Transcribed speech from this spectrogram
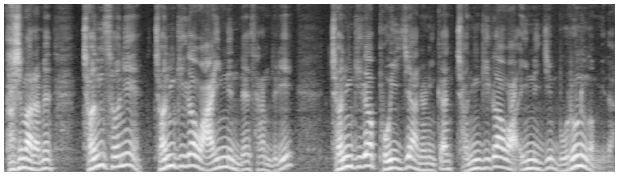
다시 말하면 전선이 전기가 와 있는데 사람들이 전기가 보이지 않으니까 전기가 와 있는지 모르는 겁니다.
